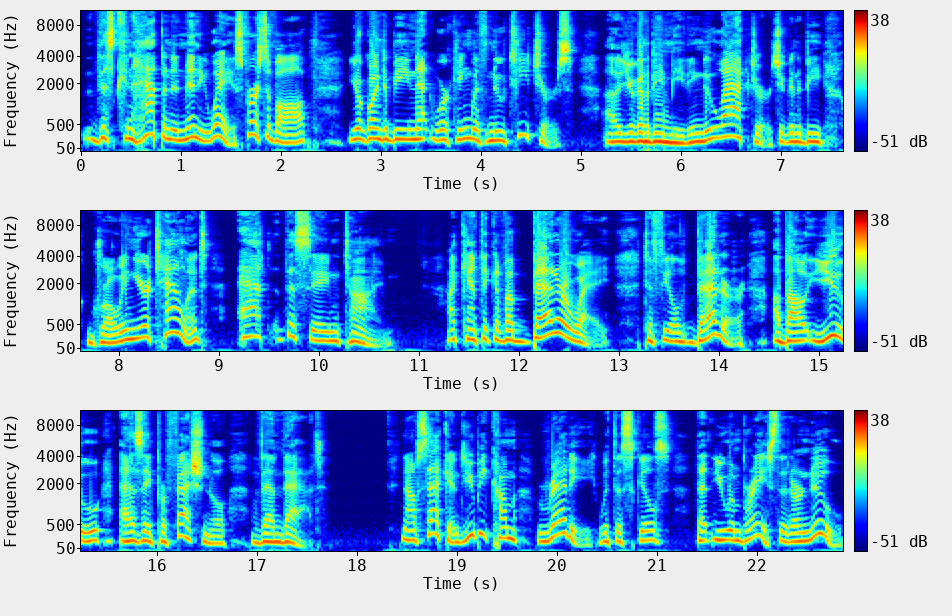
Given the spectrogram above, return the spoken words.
this can happen in many ways. First of all, you're going to be networking with new teachers. Uh, you're going to be meeting new actors. You're going to be growing your talent at the same time. I can't think of a better way to feel better about you as a professional than that. Now, second, you become ready with the skills that you embrace that are new,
